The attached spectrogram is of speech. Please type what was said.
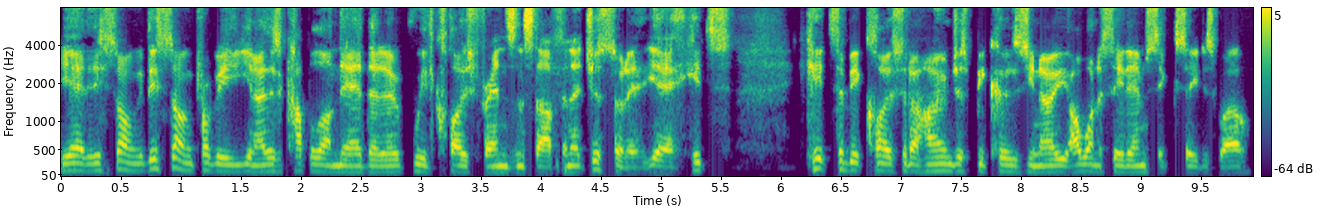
yeah, this song this song probably you know there's a couple on there that are with close friends and stuff, and it just sort of yeah hits hits a bit closer to home just because you know I want to see them succeed as well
